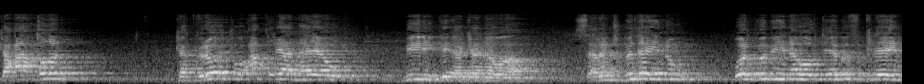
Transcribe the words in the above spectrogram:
کە عاقڵن کە کرۆک و عەقلیان هەیە و بیری پێەکەنەوە سەرنج بدەین و ورد ببینەوە و تێبفکرێین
